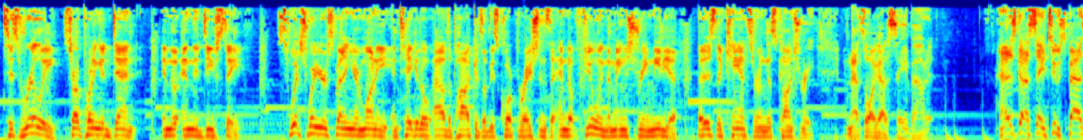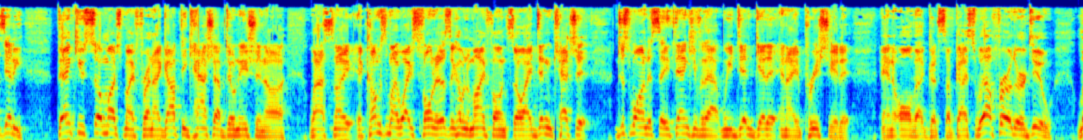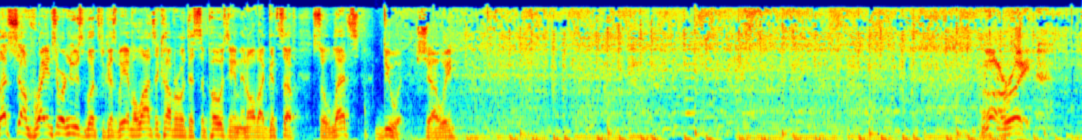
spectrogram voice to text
to really start putting a dent in the in the deep state. Switch where you're spending your money and take it out of the pockets of these corporations that end up fueling the mainstream media that is the cancer in this country. And that's all I got to say about it. I just gotta say too, Spaz Yeti, thank you so much, my friend. I got the Cash App donation uh, last night. It comes to my wife's phone. It doesn't come to my phone, so I didn't catch it. Just wanted to say thank you for that. We did get it, and I appreciate it, and all that good stuff, guys. So without further ado, let's jump right into our news blitz because we have a lot to cover with this symposium and all that good stuff. So let's do it, shall we? All right.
